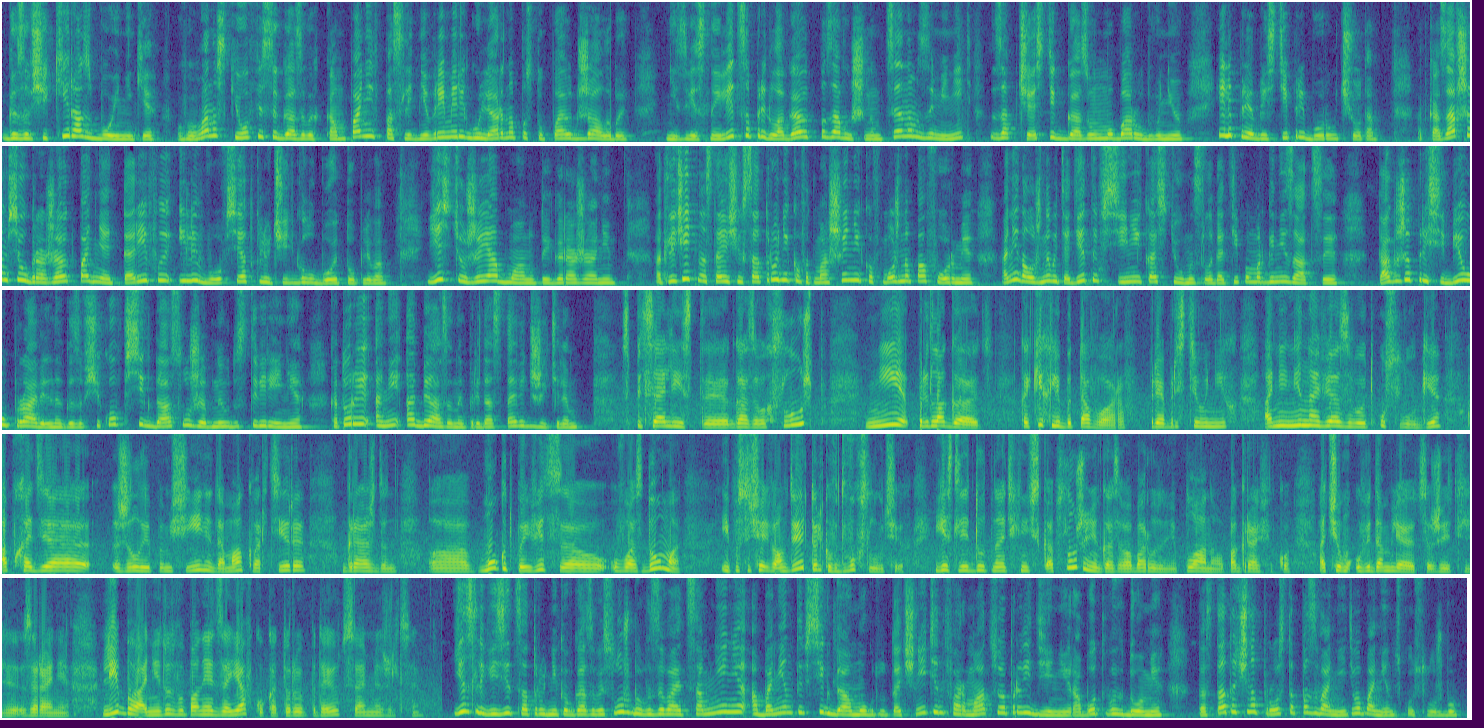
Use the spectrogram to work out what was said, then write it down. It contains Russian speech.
Газовщики-разбойники. В Ивановские офисы газовых компаний в последнее время регулярно поступают жалобы. Неизвестные лица предлагают по завышенным ценам заменить запчасти к газовому оборудованию или приобрести приборы учета. Отказавшимся угрожают поднять тарифы или вовсе отключить голубое топливо. Есть уже и обманутые горожане. Отличить настоящих сотрудников от мошенников можно по форме. Они должны быть одеты в синие костюмы с логотипом организации. Также при себе у правильных газовщиков всегда служебные удостоверения, которые они обязаны предоставить жителям. Специалисты газовых служб не предлагают каких-либо товаров приобрести у них. Они не навязывают услуги, обходя жилые помещения, дома, квартиры граждан. А, могут появиться у вас дома и постучать вам в дверь только в двух случаях. Если идут на техническое обслуживание газового оборудования планово по графику, о чем уведомляются жители заранее, либо они идут выполнять заявку, которую подают сами жильцы. Если визит сотрудников газовой службы вызывает сомнения, абоненты всегда могут уточнить информацию о проведении работ в их доме. Достаточно просто позвонить в абонентскую службу.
